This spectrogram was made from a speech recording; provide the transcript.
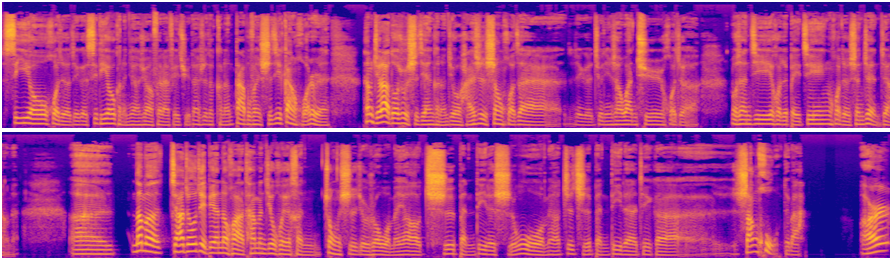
CEO 或者这个 CTO 可能经常需要飞来飞去，但是他可能大部分实际干活的人，他们绝大多数时间可能就还是生活在这个旧金山湾区或者洛杉矶或者北京或者深圳这样的，呃。那么加州这边的话，他们就会很重视，就是说我们要吃本地的食物，我们要支持本地的这个商户，对吧？而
